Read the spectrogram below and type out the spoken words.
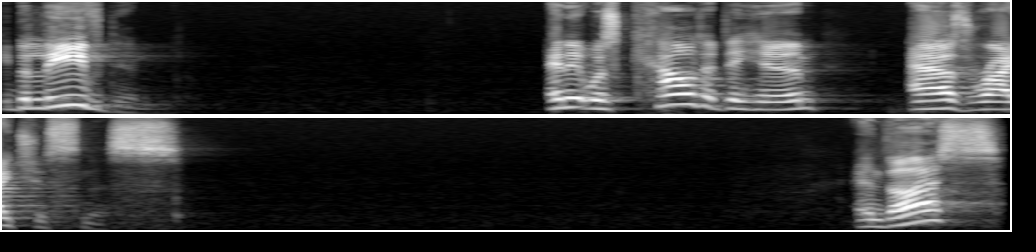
He believed him. And it was counted to him as righteousness. And thus,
